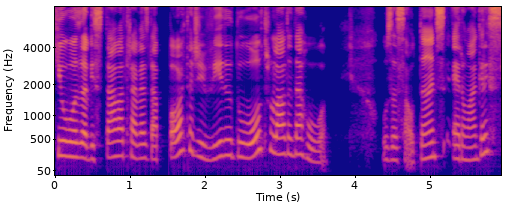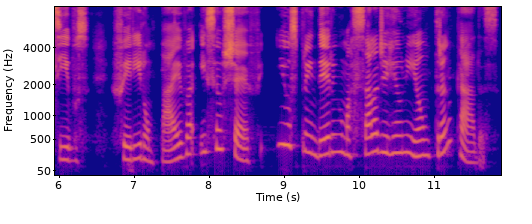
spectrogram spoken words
que os avistava através da porta de vidro do outro lado da rua. Os assaltantes eram agressivos, feriram Paiva e seu chefe e os prenderam em uma sala de reunião trancadas.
